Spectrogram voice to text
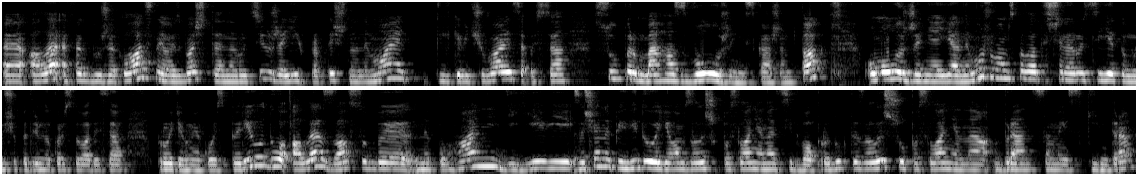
Е, Але ефект дуже класний. Ось бачите, на руці вже їх практично немає, тільки відчувається ось ця супер-мега зволоженість, скажімо так. Омолодження я не можу вам сказати, що на руці є, тому що потрібно користуватися протягом якогось періоду, але засоби непогані, дієві. Звичайно, під відео я вам залишу посилання на ці два продукти. Залишу посилання на бренд самий Скіндра,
